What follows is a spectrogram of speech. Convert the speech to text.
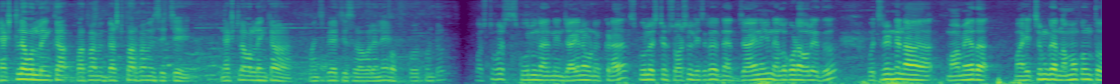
నెక్స్ట్ లెవెల్లో ఇంకా పర్ఫార్మెన్స్ బెస్ట్ పర్ఫార్మెన్స్ ఇచ్చి నెక్స్ట్ లెవెల్లో ఇంకా మంచి పేరు తీసుకురావాలని కోరుకుంటూ ఫస్ట్ ఫస్ట్ స్కూల్ నేను జాయిన్ అవ్వడం ఇక్కడ. School assistant social teacher join అయ్యి నెల కూడా అవ్వలేదు. వచ్చిన నా మా మీద మా హెచ్ఎం గారి నమ్మకంతో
